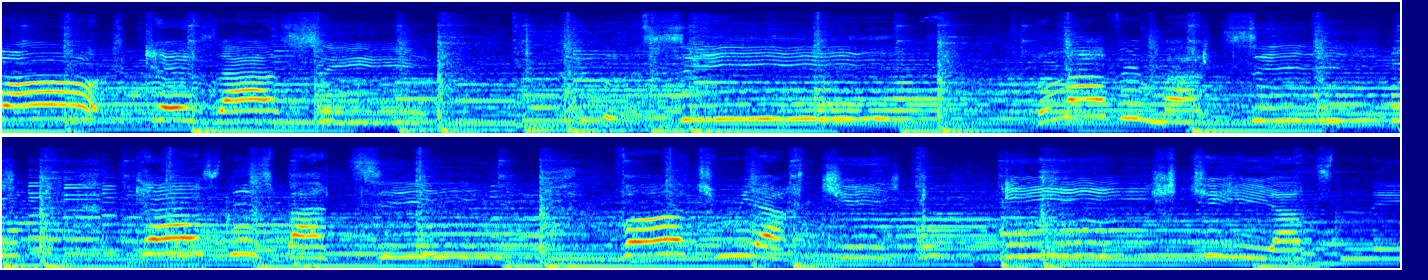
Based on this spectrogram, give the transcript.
որ քեզ ասի լսի լավի մարցի քեզնից բացի ոչ մի աղջիկ ինչ չի ացնի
